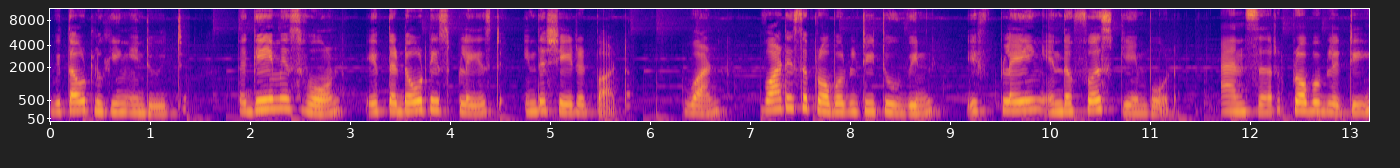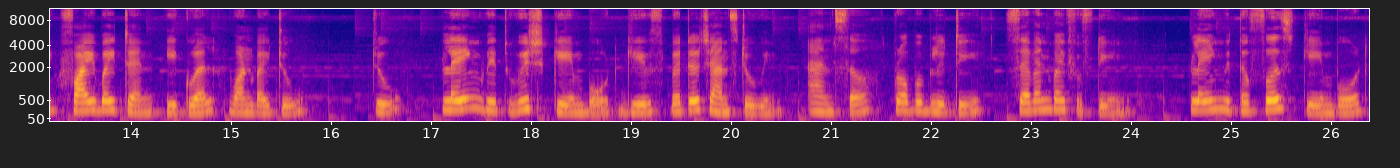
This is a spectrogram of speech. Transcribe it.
without looking into it. The game is won if the dot is placed in the shaded part. 1. What is the probability to win if playing in the first game board? Answer probability 5 by 10 equal 1 by 2. 2. Playing with which game board gives better chance to win? Answer probability 7 by 15. Playing with the first game board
